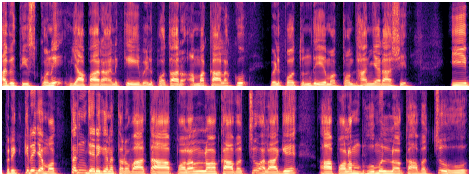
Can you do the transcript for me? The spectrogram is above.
అవి తీసుకొని వ్యాపారానికి వెళ్ళిపోతారు. అమ్మకాలకు వెళ్ళిపోతుంది మొత్తం ధాన్యరాశి. ఈ ప్రక్రియ మొత్తం జరిగిన తరువాత పొలంలో కావచ్చు అలాగే ఆ పొలం భూముల్లో కావచ్చు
